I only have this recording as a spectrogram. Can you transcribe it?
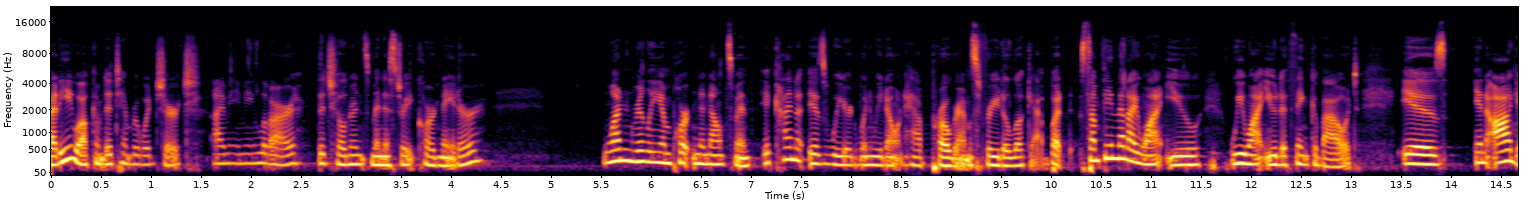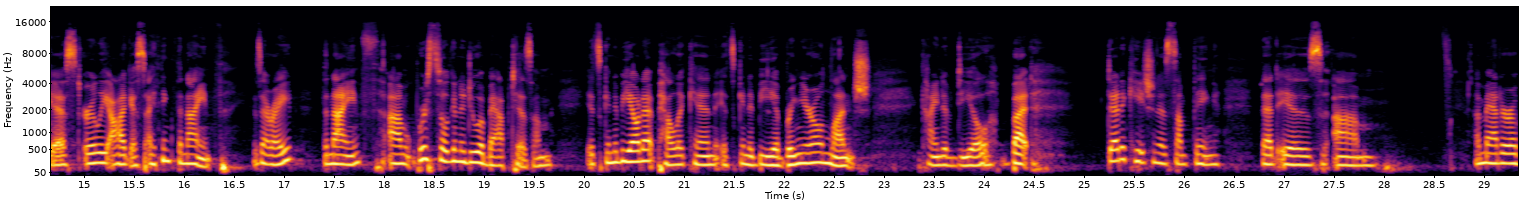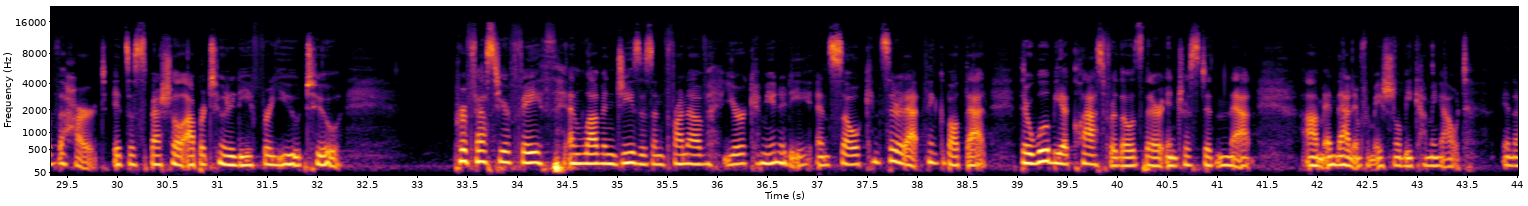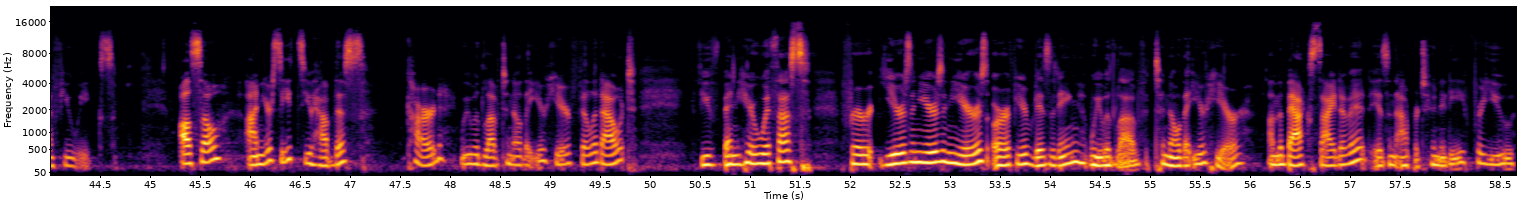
Everybody. Welcome to Timberwood Church. I'm Amy Lavar, the Children's Ministry Coordinator. One really important announcement. It kind of is weird when we don't have programs for you to look at, but something that I want you, we want you to think about is in August, early August, I think the 9th, is that right? The 9th, um, we're still going to do a baptism. It's going to be out at Pelican, it's going to be a bring your own lunch kind of deal, but dedication is something that is. Um, a matter of the heart. It's a special opportunity for you to profess your faith and love in Jesus in front of your community. And so consider that, think about that. There will be a class for those that are interested in that, um, and that information will be coming out in a few weeks. Also, on your seats, you have this card. We would love to know that you're here. Fill it out. If you've been here with us for years and years and years, or if you're visiting, we would love to know that you're here. On the back side of it is an opportunity for you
